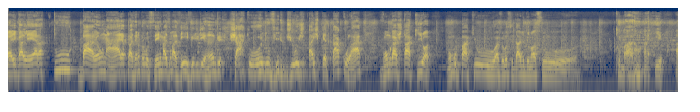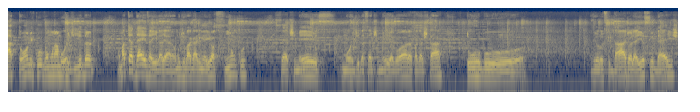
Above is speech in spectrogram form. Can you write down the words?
aí, galera, tubarão na área, trazendo pra vocês mais uma vez vídeo de Hungry Shark World. O vídeo de hoje tá espetacular. Vamos gastar aqui, ó. Vamos upar aqui o, a velocidade do nosso tubarão aí atômico. Vamos na mordida. Vamos até 10 aí, galera. Vamos devagarinho aí, ó. 5, 7,5. Mordida 7,5 agora pra gastar. Turbo. Velocidade, olha isso, 10.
